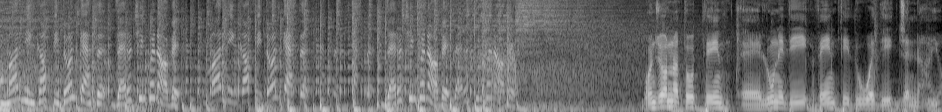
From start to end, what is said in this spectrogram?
Morning Coffee Talkcast 059 Morning Coffee Talkcast 059 059 Buongiorno a tutti, è lunedì 22 di gennaio.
